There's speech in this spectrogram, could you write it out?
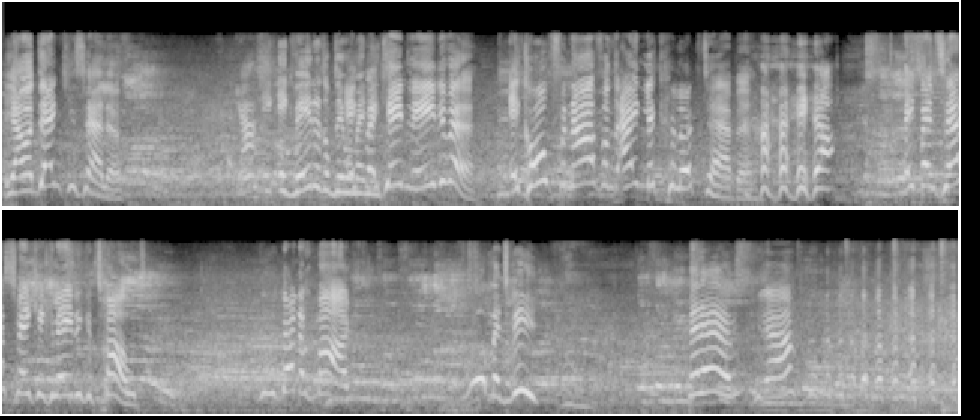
Ja, wat denk je zelf? Ja, ik, ik weet het op dit Ik moment ben niet. geen weduwe. Ik hoop vanavond eindelijk geluk te hebben. ja. Ik ben zes weken geleden getrouwd. Dus ik ben nog maagd. Oeh, met wie? Met hem? Ja?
